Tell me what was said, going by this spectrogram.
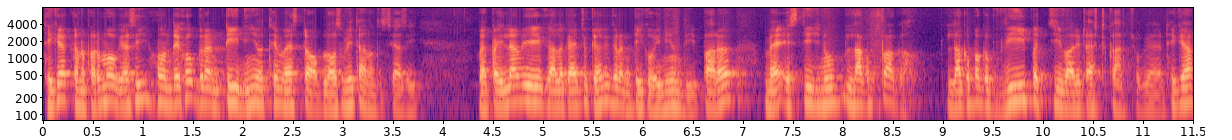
ਠੀਕ ਹੈ? ਕਨਫਰਮ ਹੋ ਗਿਆ ਸੀ। ਹੁਣ ਦੇਖੋ ਗਰੰਟੀ ਨਹੀਂ ਉੱਥੇ ਮੈਂ ਸਟਾਪ ਲਾਸ ਵੀ ਤੁਹਾਨੂੰ ਦੱਸਿਆ ਸੀ। ਮੈਂ ਪਹਿਲਾਂ ਵੀ ਇਹ ਗੱਲ ਕਹਿ ਚੁੱਕਿਆ ਕਿ ਗਰੰਟੀ ਕੋਈ ਨਹੀਂ ਹੁੰਦੀ, ਪਰ ਮੈਂ ਇਸ ਚੀਜ਼ ਨੂੰ ਲਗਭਗ ਲਗਭਗ 20 25 ਵਾਰੀ ਟੈਸਟ ਕਰ ਚੁੱਕਿਆ, ਠੀਕ ਆ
